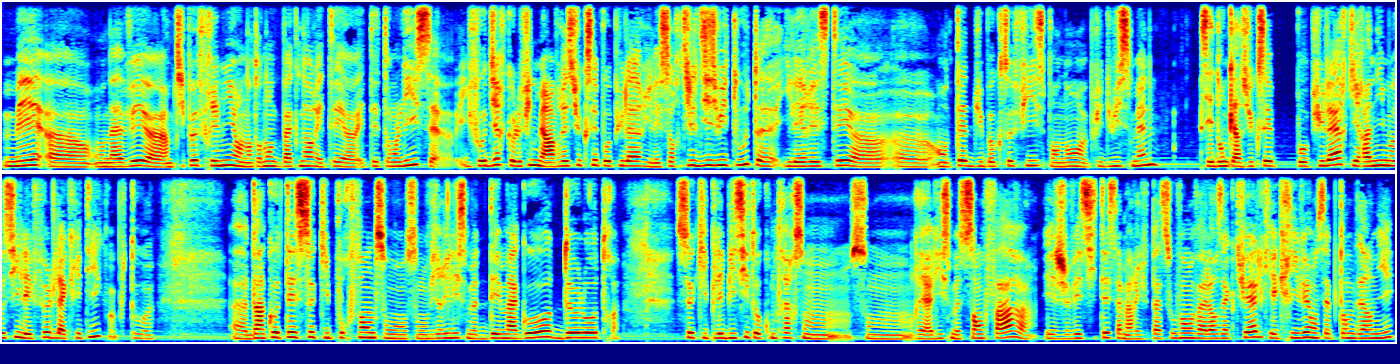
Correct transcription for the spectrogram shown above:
Mais on avait un petit peu frémi en entendant que Bac Nord était, était en lice. Il faut dire que le film est un vrai succès populaire. Il est sorti le 18 août, il est resté en tête du box-office pendant plus de huit semaines. C'est donc un succès populaire qui ranime aussi les feux de la critique, plutôt euh, d'un côté, ceux qui pourfendent son, virilisme démago, de l'autre, ceux qui plébiscitent au contraire son, réalisme sans phare. Et je vais citer, ça m'arrive pas souvent, Valeurs Actuelles, qui écrivait en septembre dernier,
